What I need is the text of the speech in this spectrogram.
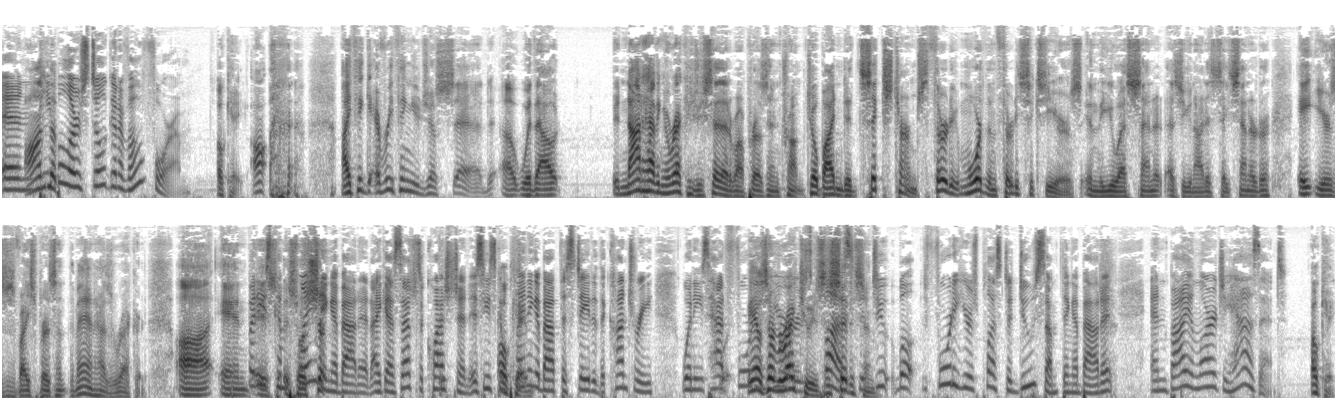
and On the- people are still going to vote for him. Okay, uh, I think everything you just said, uh, without not having a record, you said that about President Trump. Joe Biden did six terms, thirty more than thirty-six years in the U.S. Senate as a United States senator, eight years as vice president. The man has a record, uh, and But he's is- so complaining cer- about it. I guess that's the question: is he's complaining about the state of the country when he's had forty he has right to. He's a citizen. do well, forty years plus to do something about it, and by and large, he hasn't. Okay.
